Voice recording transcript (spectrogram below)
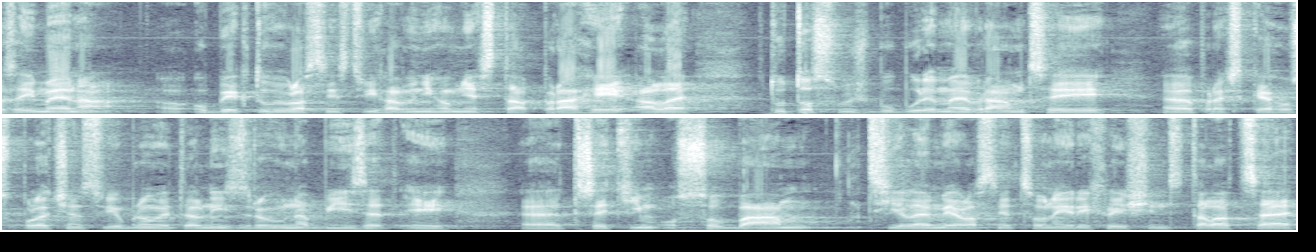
zejména objektů ve vlastnictví hlavního města Prahy, ale tuto službu budeme v rámci Pražského společenství obnovitelných zdrojů nabízet i třetím osobám. Cílem je vlastně co nejrychlejší instalace.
